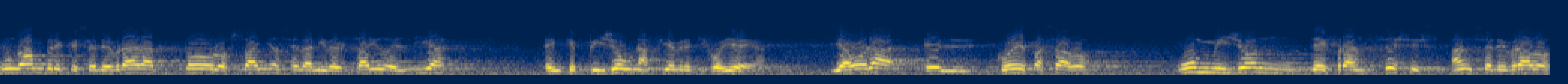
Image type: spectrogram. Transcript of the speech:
un hombre que celebrara todos los años el aniversario del día en que pilló una fiebre tifoidea. Y ahora, el jueves pasado, un millón de franceses han celebrado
